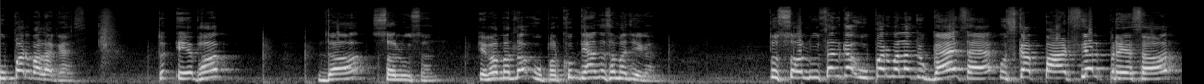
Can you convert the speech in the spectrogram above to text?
ऊपर वाला गैस। तो एभव द सॉल्यूशन एभव मतलब ऊपर, खूब ध्यान से समझिएगा। तो सॉल्यूशन का ऊपर वाला जो गैस है, उसका partial pressure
